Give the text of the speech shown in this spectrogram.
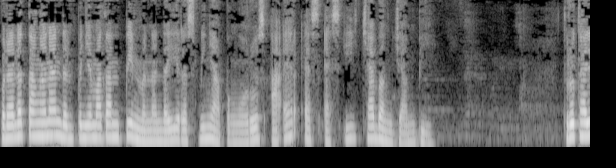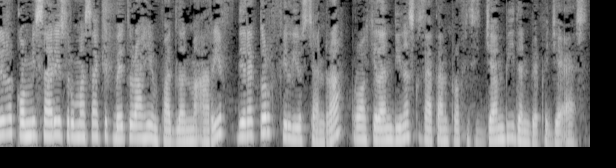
Penandatanganan dan penyematan PIN menandai resminya pengurus ARSSI Cabang Jambi. Turut hadir Komisaris Rumah Sakit Baitur Rahim Fadlan Ma'arif, Direktur Filius Chandra, perwakilan Dinas Kesehatan Provinsi Jambi dan BPJS.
